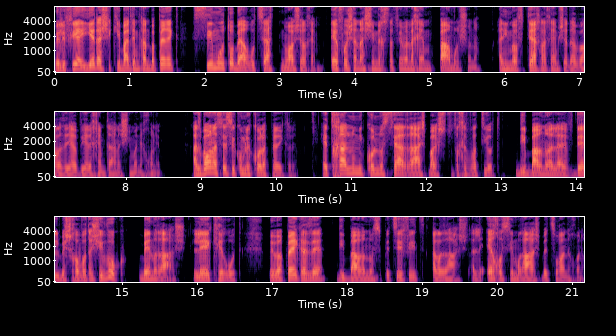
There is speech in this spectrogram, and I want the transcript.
ולפי הידע שקיבלתם כאן בפרק, שימו אותו בערוצי התנועה שלכם, איפה שאנשים נחשפים אליכם פעם ראשונה. אני מבטיח לכם שהדבר הזה יביא אליכם את האנשים הנכונים. אז בואו נעשה סיכום לכל הפרק הזה. התחלנו מכל נושא הרעש ברשתות החברתיות. דיברנו על ההבדל בשכבות השיווק, בין רעש להיכרות. ובפרק הזה דיברנו ספציפית על רעש, על איך עושים רעש בצורה נכונה.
